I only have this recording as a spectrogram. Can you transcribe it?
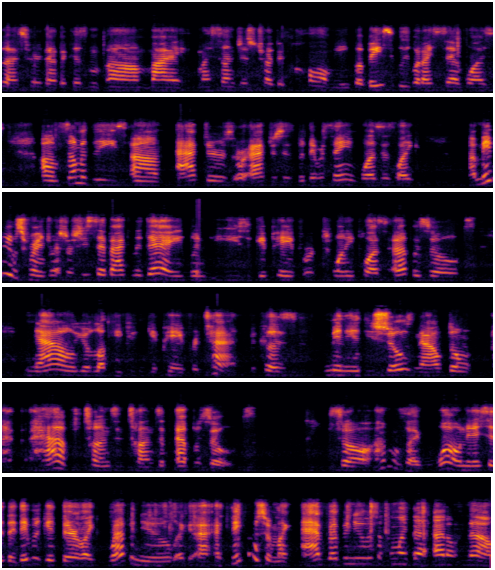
you guys heard that because um, my my son just tried to call me. But basically, what I said was um, some of these um, actors or actresses, what they were saying was is like uh, maybe it was Fran Drescher. She said back in the day when you used to get paid for 20 plus episodes, now you're lucky if you can get paid for 10 because many of these shows now don't have tons and tons of episodes. So I was like, whoa. And then they said that they would get their like revenue, like I, I think it was from like ad revenue or something like that. I don't know.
